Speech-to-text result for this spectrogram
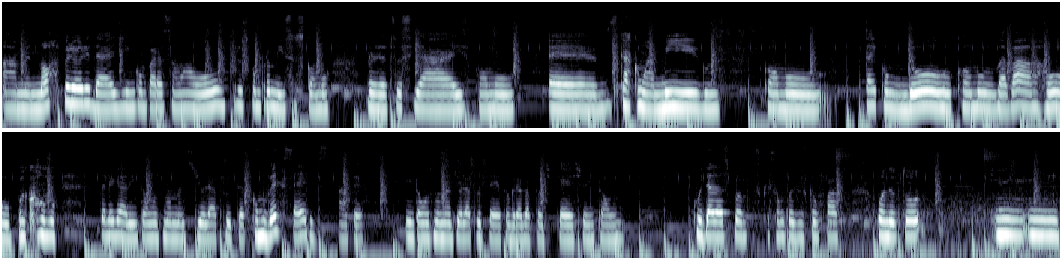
a menor prioridade em comparação a outros compromissos como projetos sociais, como é, ficar com amigos, como taekwondo, como lavar roupa, como tá ligado? Então os momentos de olhar pro teto, como ver séries até. Então os momentos de olhar pro teto, ou gravar podcast, ou então cuidar das plantas, que são coisas que eu faço quando eu tô em, em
